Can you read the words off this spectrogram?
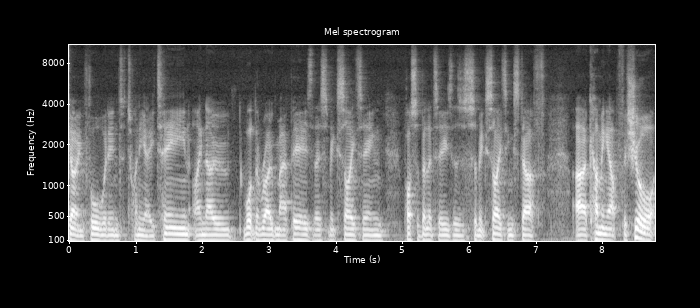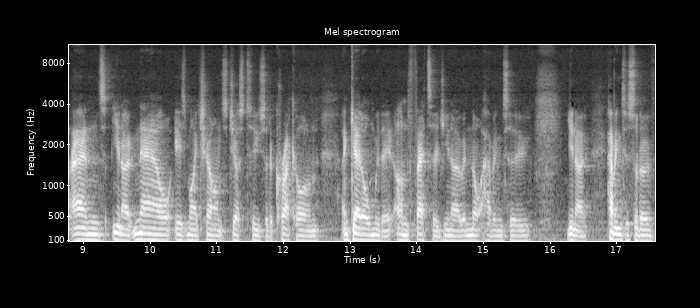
going forward into 2018. I know what the roadmap is. There's some exciting possibilities. There's some exciting stuff uh, coming up for sure. And you know, now is my chance just to sort of crack on and get on with it unfettered, you know, and not having to you know, having to sort of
